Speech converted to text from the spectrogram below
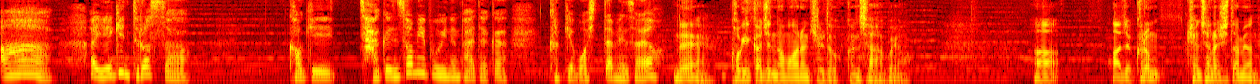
아, 아 얘긴 들었어요. 거기 작은 섬이 보이는 바다가 그렇게 멋있다면서요? 네, 거기까지 넘어가는 길도 근사하고요. 아, 아, 저 그럼 괜찮으시다면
